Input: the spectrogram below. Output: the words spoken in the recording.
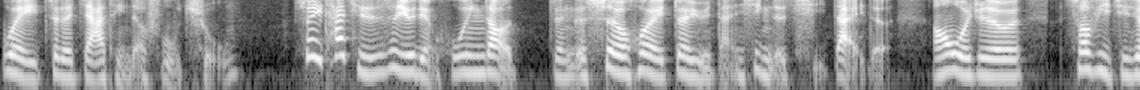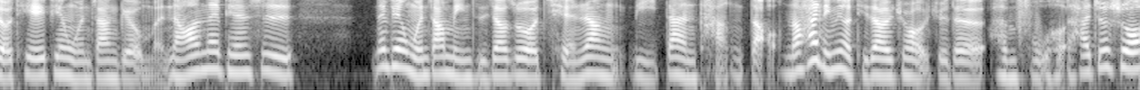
为这个家庭的付出。所以，它其实是有点呼应到整个社会对于男性的期待的。然后，我觉得 Sophie 其实有贴一篇文章给我们，然后那篇是。那篇文章名字叫做《钱让李诞躺倒》，然后它里面有提到一句话，我觉得很符合。他就说，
